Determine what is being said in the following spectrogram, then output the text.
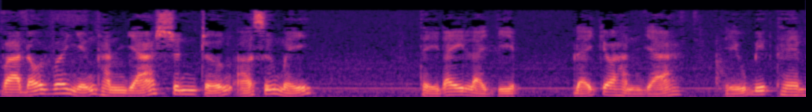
Và đối với những hành giả sinh trưởng ở xứ Mỹ, thì đây là dịp để cho hành giả hiểu biết thêm.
